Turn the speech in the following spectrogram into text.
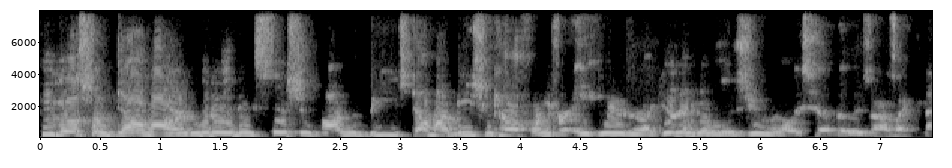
who goes from Del Mar, literally being stationed on the beach, Del Mar Beach in California for eight years? They're like, you're going to go to Lejeune with all these hillbillies. And I was like, nah.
